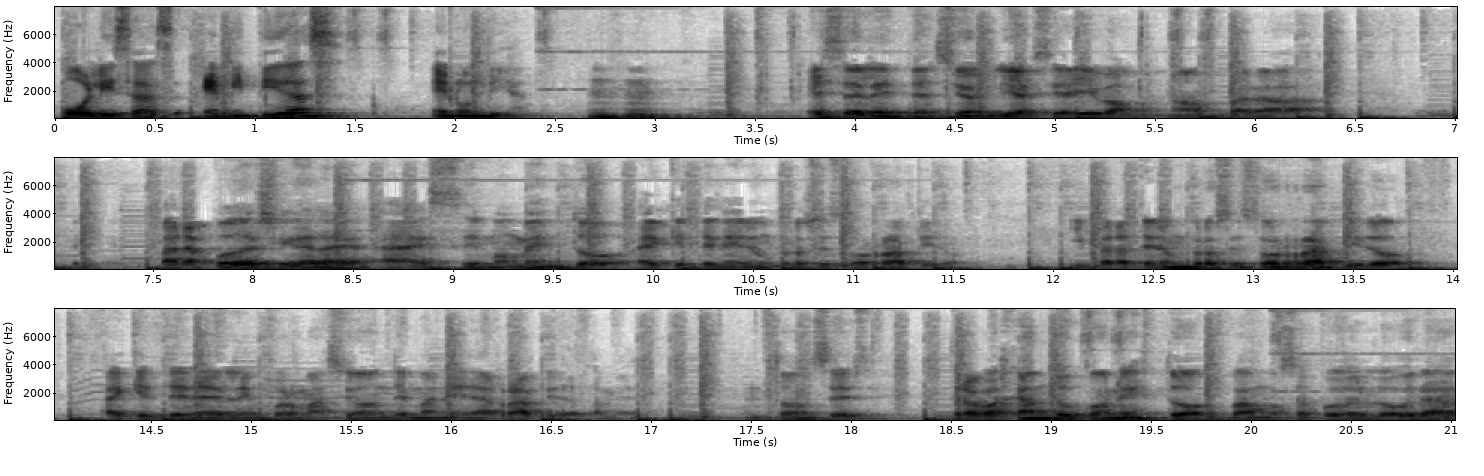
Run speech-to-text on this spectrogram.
pólizas emitidas en un día. Esa es la intención y hacia ahí vamos, ¿no? Para, para poder llegar a, ese momento hay que tener un proceso rápido. Y para tener un proceso rápido hay que tener la información de manera rápida también. Entonces, trabajando con esto vamos a poder lograr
